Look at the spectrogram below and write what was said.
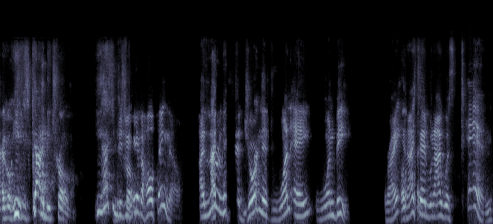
I go, he's got to be trolling. He has to be Did you hear the whole thing though? I literally did. said Jordan is one A, one B, right? And I said when I was ten,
